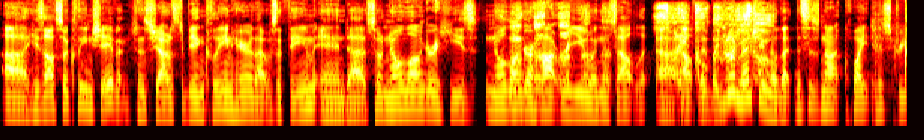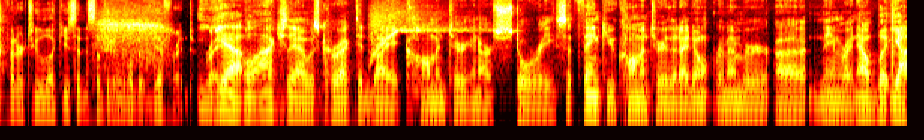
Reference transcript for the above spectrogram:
Uh, he's also clean shaven. Since shout outs to being clean here, that was a theme. And uh, so no longer he's no longer hot Ryu in this outlet, uh, outfit. But you were mentioning though that this is not quite his Street Fighter 2 look. You said it's something a little bit different, right? Yeah, well, actually, I was corrected by a commenter in our story. So thank you, commenter, that I don't remember uh, name right now. But yeah,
